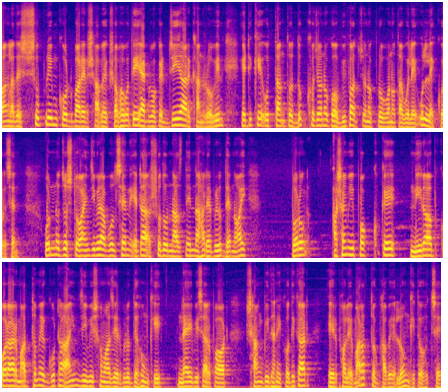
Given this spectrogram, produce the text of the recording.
বাংলাদেশ সুপ্রিম কোর্ট বারের সাবেক সভাপতি অ্যাডভোকেট জি আর খান রবিন এটিকে অত্যন্ত দুঃখজনক ও বিপজ্জনক প্রবণতা বলে উল্লেখ করেছেন। অন্য জ্যেষ্ঠ আইনজীবীরা বলছেন, এটা শুধু নাজনীন নাহারের বিরুদ্ধে নয়, বরং আসামি পক্ষকে নীরব করার মাধ্যমে গোটা আইনজীবী সমাজের বিরুদ্ধে হুমকি, ন্যায় বিচার পাওয়ার সাংবিধানিক অধিকার এর ফলে মারাত্মকভাবে লঙ্ঘিত হচ্ছে।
